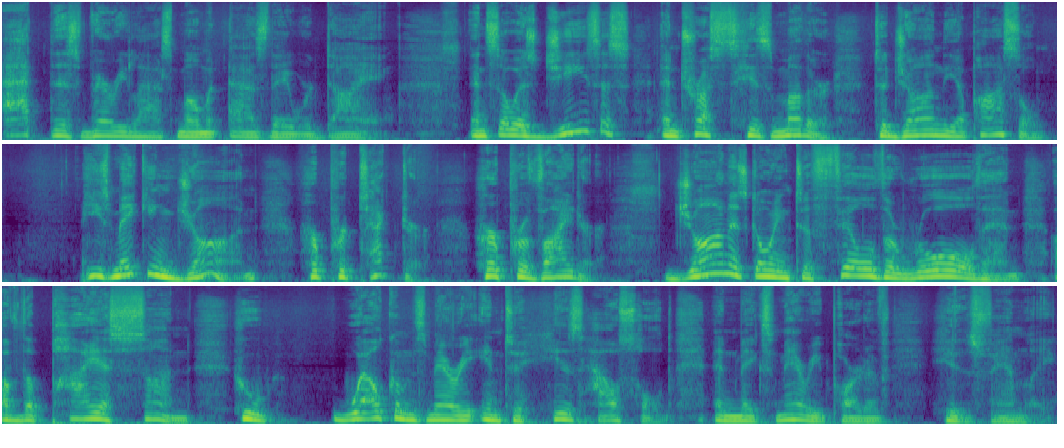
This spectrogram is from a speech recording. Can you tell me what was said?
at this very last moment as they were dying. And so as Jesus entrusts his mother to John the apostle, he's making John her protector her provider. John is going to fill the role then of the pious son who welcomes Mary into his household and makes Mary part of his family.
